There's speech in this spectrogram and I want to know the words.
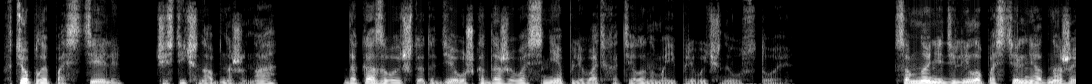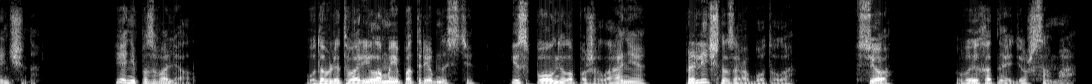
в теплой постели, частично обнажена, доказывает, что эта девушка даже во сне плевать хотела на мои привычные устои. Со мной не делила постель ни одна женщина. Я не позволял. Удовлетворила мои потребности, исполнила пожелания, прилично заработала. Все, выход найдешь сама.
